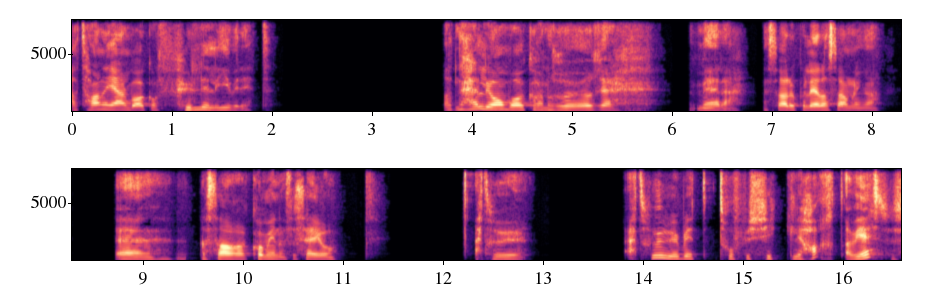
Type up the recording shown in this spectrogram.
At han igjen bare kan fylle livet ditt. At Den hellige ånd bare kan røre med deg. Jeg sa det på ledersamlinga eh, Sara kom inn, og så sier hun jeg tror, jeg tror du er blitt truffet skikkelig hardt av Jesus.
